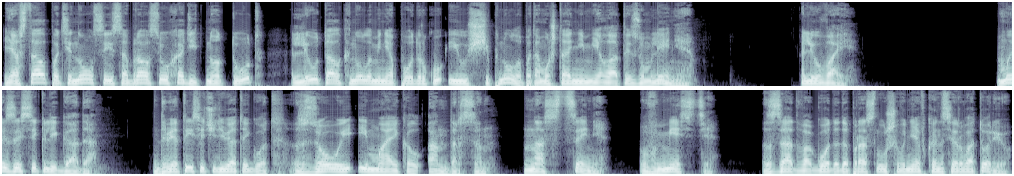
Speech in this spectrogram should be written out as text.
Я встал, потянулся и собрался уходить, но тут Лю толкнула меня под руку и ущипнула, потому что онемела от изумления. Лювай. Мы засекли гада. 2009 год. Зоуи и Майкл Андерсон. На сцене. Вместе. За два года до прослушивания в консерваторию,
